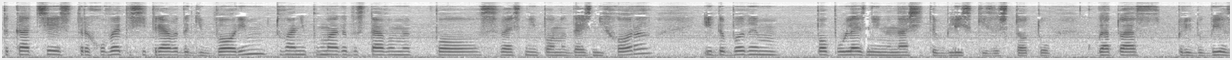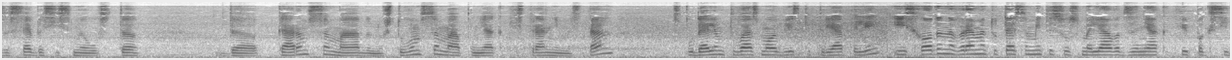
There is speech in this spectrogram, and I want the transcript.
Така че страховете си трябва да ги борим. Това ни помага да ставаме по-свестни и по-надежни хора и да бъдем по-полезни на нашите близки, защото когато аз придобия за себе си смелостта да карам сама, да нощувам сама по някакви странни места. Споделям това с мои близки приятели и изхода на времето те самите се осмеляват за някакви пък си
